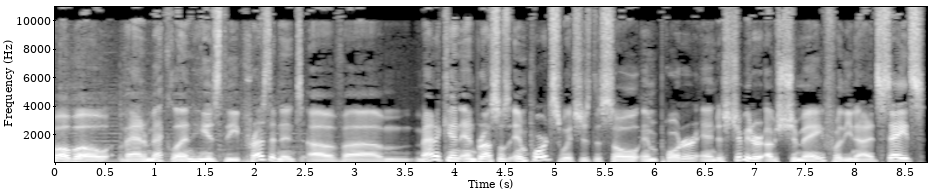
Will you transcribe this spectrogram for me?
Bobo Van Mechelen. He is the president of um, Manneken and Brussels Imports, which is the sole importer and distributor of Chimay for the United States.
